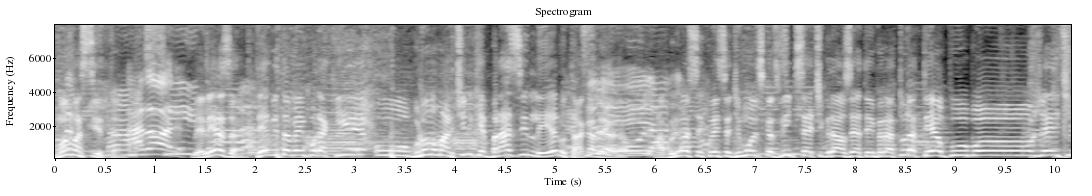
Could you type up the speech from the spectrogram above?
Mamacita. Adoro. Beleza? Teve também por aqui o Bruno Martini, que é brasileiro, tá, galera? Abriu a sequência de músicas, 27 graus é a temperatura, tempo bom, gente!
